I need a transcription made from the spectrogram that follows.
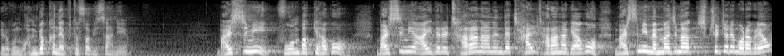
여러분 완벽한 애프터 서비스 아니에요? 말씀이 구원받게 하고 말씀이 아이들을 자라나는데 잘 자라나게 하고 말씀이 맨 마지막 17절에 뭐라 그래요?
